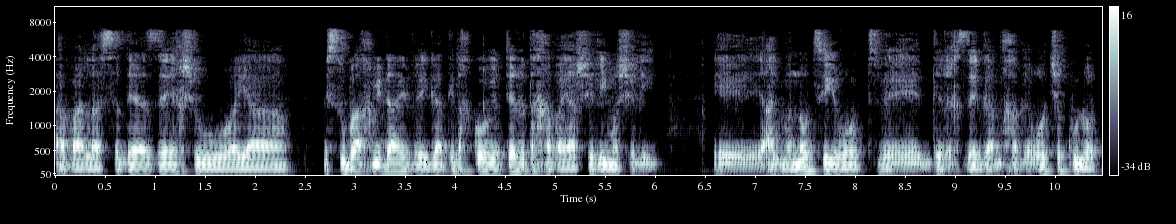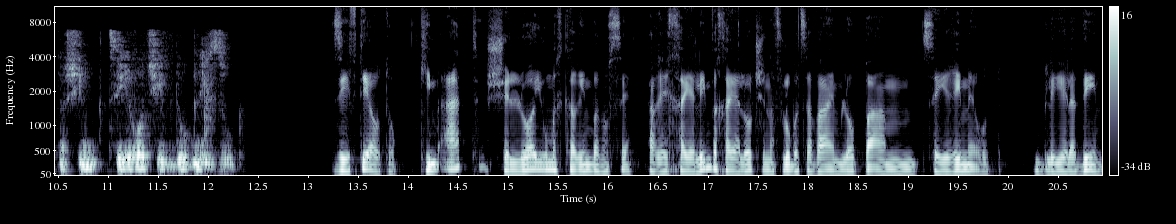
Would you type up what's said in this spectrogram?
אבל השדה הזה איכשהו היה מסובך מדי, והגעתי לחקור יותר את החוויה של אימא שלי. אה, אלמנות צעירות, ודרך זה גם חברות שכולות, נשים צעירות שאיבדו בני זוג. זה הפתיע אותו. כמעט שלא היו מחקרים בנושא. הרי חיילים וחיילות שנפלו בצבא הם לא פעם צעירים מאוד, בלי ילדים,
